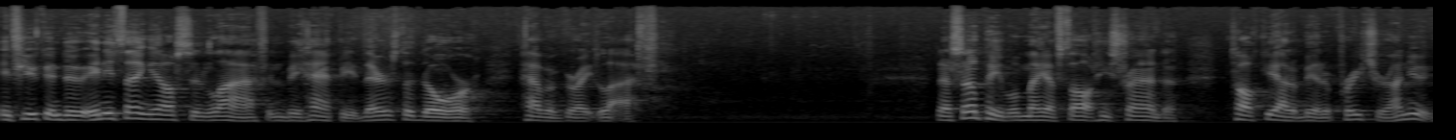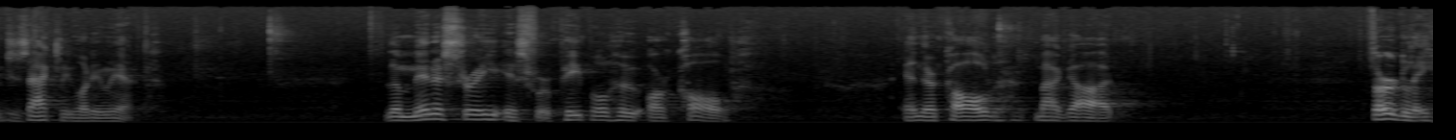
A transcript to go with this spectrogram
if you can do anything else in life and be happy, there's the door. Have a great life. Now, some people may have thought he's trying to talk you out of being a preacher. I knew exactly what he meant. The ministry is for people who are called, and they're called by God. Thirdly,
